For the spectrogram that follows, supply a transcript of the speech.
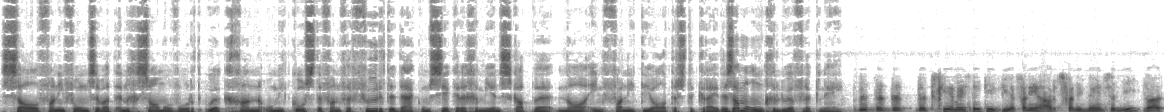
sal van die fondse wat ingesamel word ook gaan om die koste van vervoer te dek om sekere gemeenskappe na en van die teaters te kry. Dis almal ongelooflik nê nee. dit dit dit dit gee mense net 'n idee van die hart van die mense nie wat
